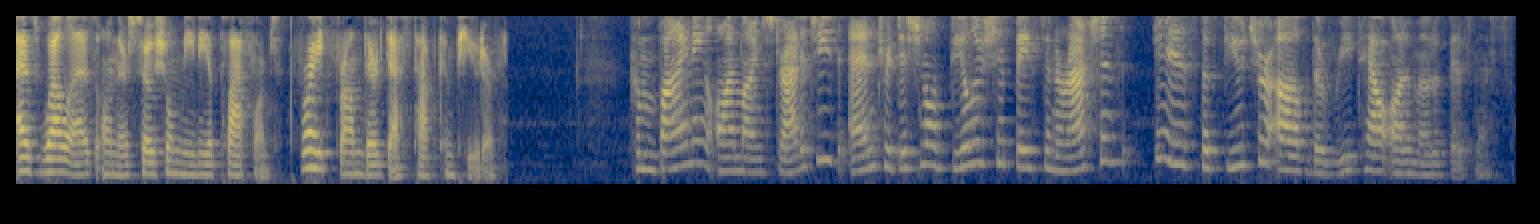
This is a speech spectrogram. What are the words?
as well as on their social media platforms right from their desktop computer. Combining online strategies and traditional dealership based interactions is the future of the retail automotive business.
